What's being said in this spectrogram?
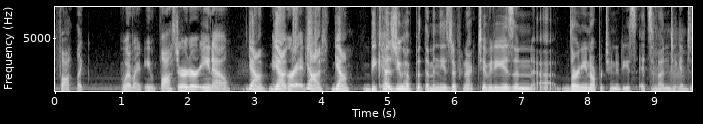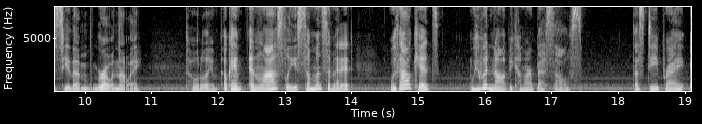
fought, like, what am I, fostered or, you know, Yeah, yeah, Encouraged. yeah, yeah. Because you have put them in these different activities and uh, learning opportunities, it's fun to Mm-hmm. get to see them grow in that way. Totally. Okay. And lastly, someone submitted without kids, we would not become our best selves. That's deep, right?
